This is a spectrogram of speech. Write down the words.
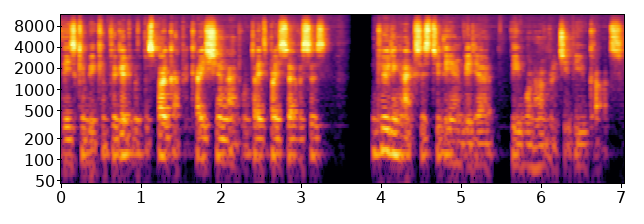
These can be configured with bespoke application and or database services, including access to the NVIDIA V100 GPU cards.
